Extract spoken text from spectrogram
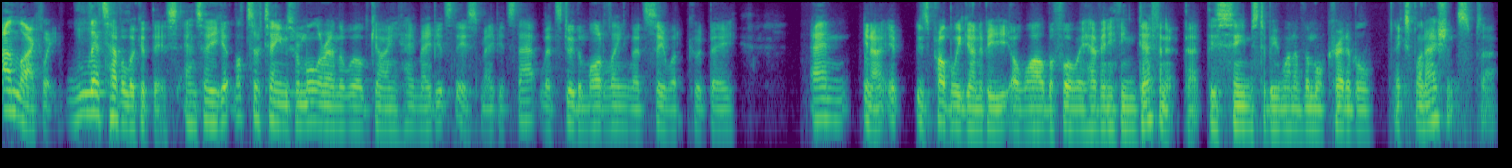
unlikely. Let's have a look at this. And so you get lots of teams from all around the world going, hey, maybe it's this, maybe it's that. Let's do the modeling. Let's see what it could be. And, you know, it is probably going to be a while before we have anything definite, but this seems to be one of the more credible explanations. So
